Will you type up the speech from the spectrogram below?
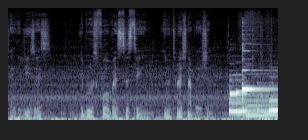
Thank you, Jesus. Hebrews 4 verse 16 New International Version.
